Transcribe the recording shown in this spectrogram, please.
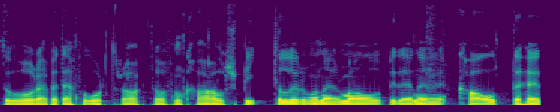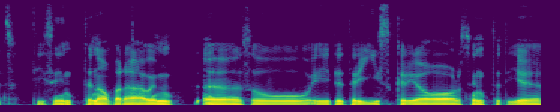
durch eben den Vortrag da von Karl Spitteler, den er mal bei denen gehalten hat. Die sind dann aber auch im, äh, so in den 30er Jahren sind die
